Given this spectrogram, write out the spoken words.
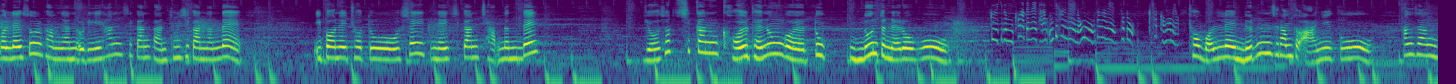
원래 서울 가면 우리 한 시간 반, 두 시간 하는데 이번에 저도 세, 네 시간 잡는데 여섯 시간 거의 되는 거예요. 또 눈도 내려오고. 저 원래 늦는 사람도 아니고 항상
